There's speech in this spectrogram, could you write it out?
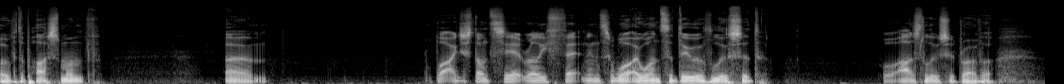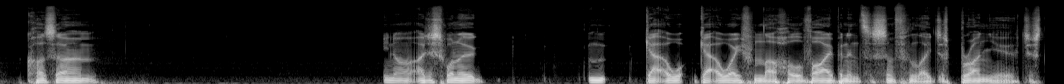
over the past month. Um, but I just don't see it really fitting into what I want to do with Lucid, or as Lucid rather, because um, you know, I just want to get aw- get away from that whole vibe and into something like just brand new, just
